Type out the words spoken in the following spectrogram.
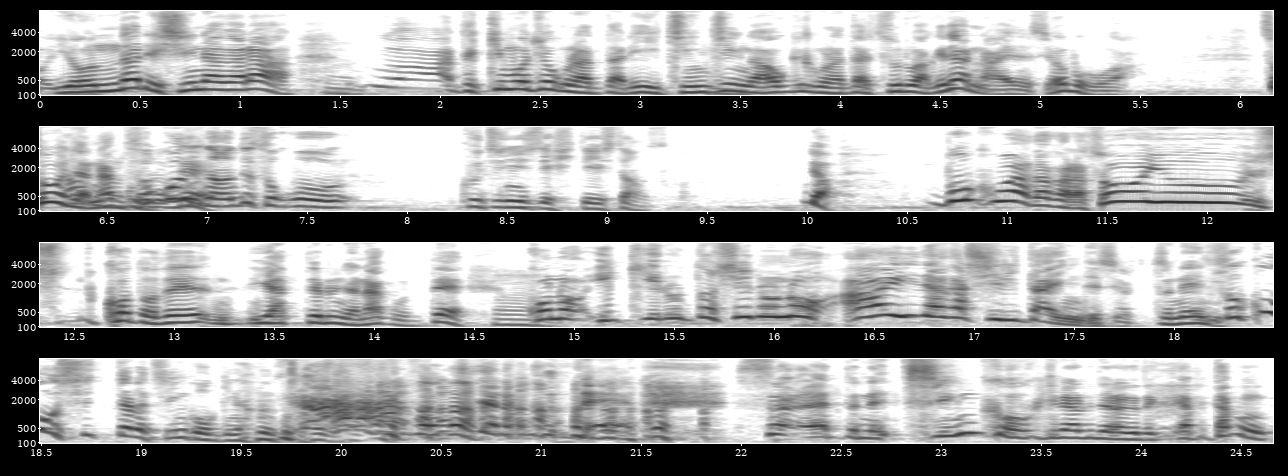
を読んだりしながら、うわーって気持ちよくなったりチンチンが大きくなったりするわけではないですよ僕は。そうじゃなくてそこでなんでそこを口にして否定したんですか？いや僕はだからそういうしことでやってるんじゃなくて、この生きると死ぬの間が知りたいんですよ常に。そこを知ったらチンコ大きなるんですか？そっちじゃなくてそうやってねチンコ大きくなるんじゃなくてやっぱ多分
